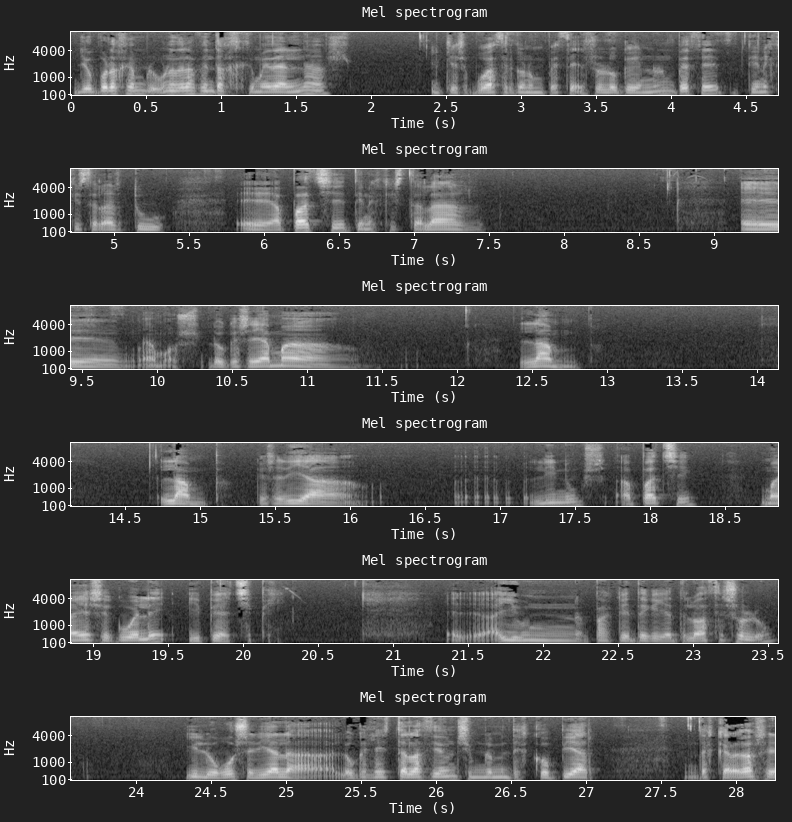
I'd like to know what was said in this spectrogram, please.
Yo, por ejemplo, una de las ventajas que me da el NAS y que se puede hacer con un PC, solo que en un PC tienes que instalar tu eh, Apache, tienes que instalar, eh, vamos, lo que se llama LAMP, LAMP, que sería eh, Linux, Apache, MySQL y PHP. Eh, hay un paquete que ya te lo hace solo y luego sería la, lo que es la instalación, simplemente es copiar, descargarse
